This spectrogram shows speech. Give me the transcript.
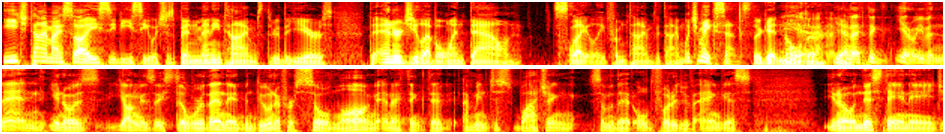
each time I saw ACDC, which has been many times through the years, the energy level went down slightly from time to time, which makes sense. They're getting older. Yeah. And I think, you know, even then, you know, as young as they still were then, they had been doing it for so long. And I think that, I mean, just watching some of that old footage of Angus, you know, in this day and age,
